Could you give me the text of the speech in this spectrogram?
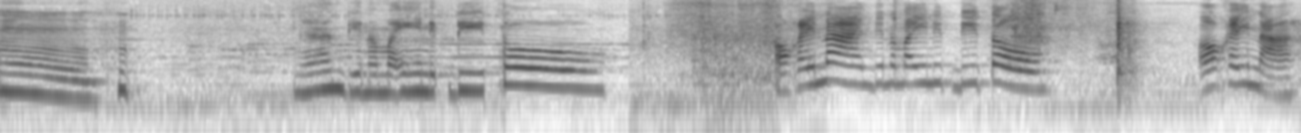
Mm. Yan, di na mainit dito. Okay na, hindi na mainit dito. Okay na.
